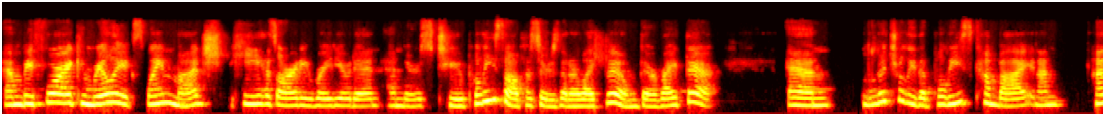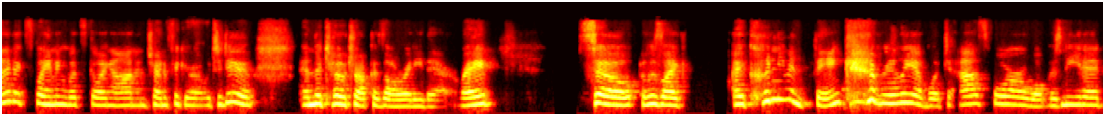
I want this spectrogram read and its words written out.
And before I can really explain much, he has already radioed in, and there's two police officers that are like, boom, they're right there. And literally, the police come by, and I'm kind of explaining what's going on and trying to figure out what to do. And the tow truck is already there, right? So it was like, I couldn't even think really of what to ask for or what was needed,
